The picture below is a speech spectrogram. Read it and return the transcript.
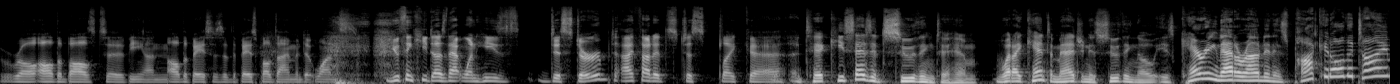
roll all the balls to be on all the bases of the baseball diamond at once you think he does that when he's disturbed i thought it's just like uh, A tick. He says it's soothing to him. What I can't imagine is soothing though is carrying that around in his pocket all the time.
